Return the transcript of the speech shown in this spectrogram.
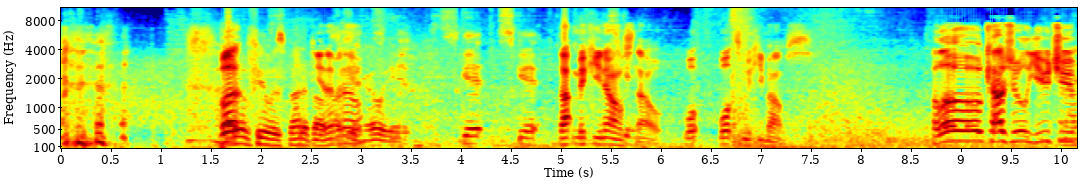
but I don't feel as bad about You never my know. earlier. Skip, skip. that Mickey Mouse now. What? What's Mickey Mouse? Hello, casual YouTuber.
